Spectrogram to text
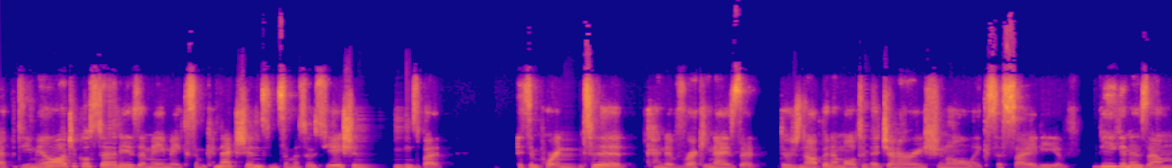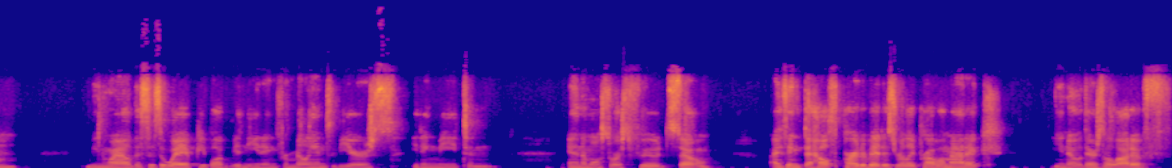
epidemiological studies that may make some connections and some associations, but it's important to kind of recognize that there's not been a multi-generational like society of veganism. Meanwhile, this is a way people have been eating for millions of years, eating meat and animal source food. So I think the health part of it is really problematic. You know, there's a lot of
